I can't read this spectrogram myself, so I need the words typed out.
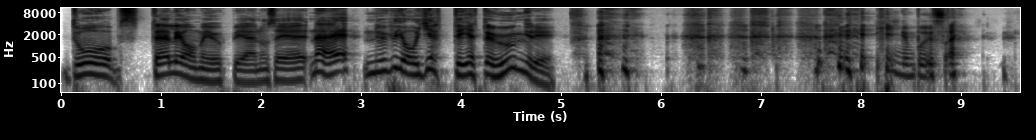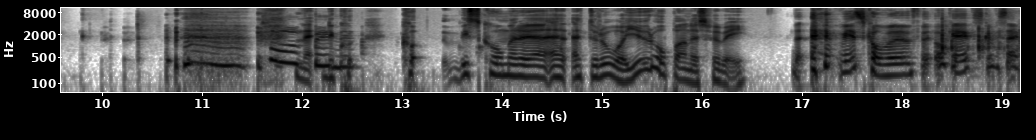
Då ställer jag mig upp igen och säger nej, nu är jag jätte, jättehungrig. Ingen bryr sig. Nej, det ko- ko- visst kommer det ett, ett rådjur hoppandes förbi? Visst kommer det... Okej, ska vi se.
